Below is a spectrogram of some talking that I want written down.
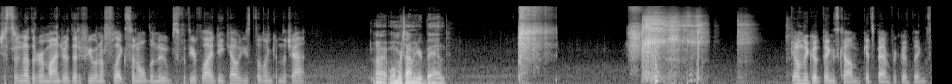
Just another reminder that if you want to flex on all the noobs with your Phly decal, use the link in the chat. All right. One more time, you're banned. Only good things come. Gets banned for good things.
